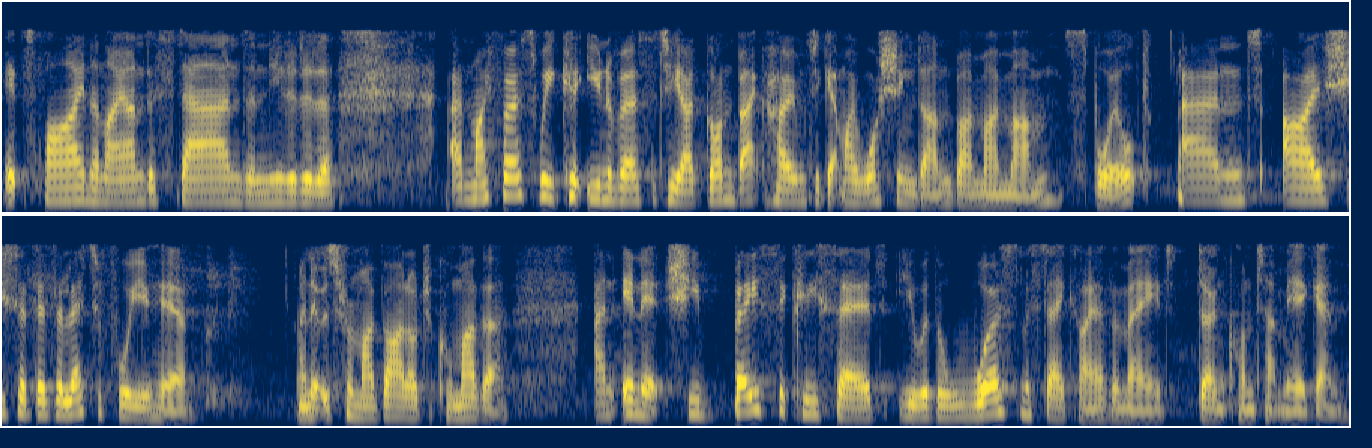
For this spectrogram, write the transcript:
it's fine, and I understand, and da da da. And my first week at university, I'd gone back home to get my washing done by my mum, spoilt, and I, she said, "There's a letter for you here," and it was from my biological mother. And in it, she basically said, You were the worst mistake I ever made. Don't contact me again.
